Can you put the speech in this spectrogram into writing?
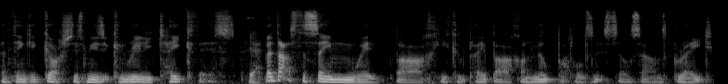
and thinking, gosh, this music can really take this. Yeah. But that's the same with Bach. You can play Bach on milk bottles and it still sounds great.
